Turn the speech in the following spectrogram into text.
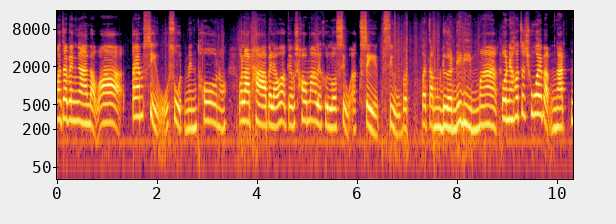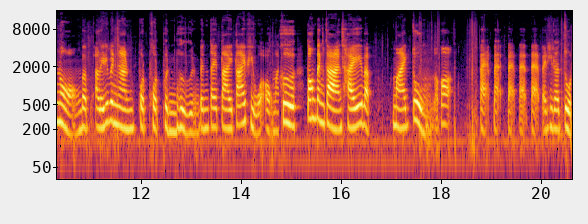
มันจะเป็นงานแบบว่าแต้มสิวสูตรเมนโทเนาะเวลาทาไปแล้วอะแกมชอบมากเลยคือลดสิวอักเสบ สิวแบบประจำเดือนได้ดีมาก ตัวเนี้ยเขาจะช่วยแบบงัดหนองแบบอะไรที่เป็นงานผดผดๆผื่นเป็นไตไตใต้ผิวอะออกมา คือต้องเป็นการใช้แบบ ไม้จุ่มแล้วก็แปะแปะแปะแปะแปะไปทีละจุด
